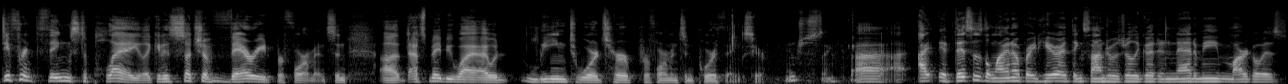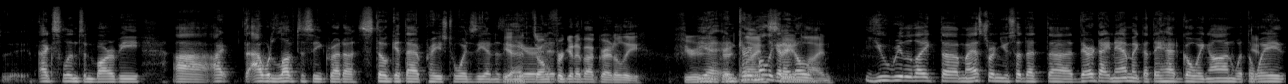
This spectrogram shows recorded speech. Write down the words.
different things to play. Like it is such a varied performance, and uh, that's maybe why I would lean towards her performance in Poor Things here. Interesting. Uh, I, if this is the lineup right here, I think Sandra was really good in Anatomy. Margot is excellent in Barbie. Uh, I I would love to see Greta still get that praise towards the end of the Yeah, year. don't And- forget about Greta Lee. If you're Yeah, and Carey Mulligan, I know line. you really liked uh, Maestro, and you said that uh, their dynamic that they had going on with the Yeah. way,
